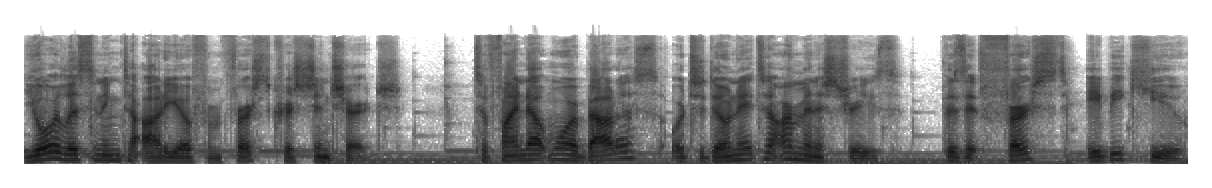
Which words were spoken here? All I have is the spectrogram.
You're listening to audio from First Christian Church. To find out more about us or to donate to our ministries, visit firstabq.org.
